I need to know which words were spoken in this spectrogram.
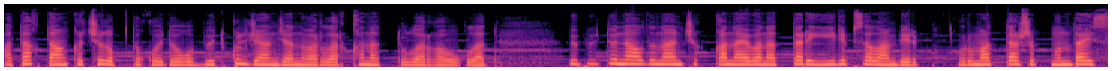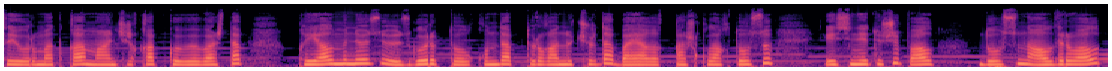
атак даңкы чыгып токойдогу бүткүл жан жаныбарлар канаттууларга угулат. Үпүптүн алдынан чыккан айбанаттар ийилип салам берип урматташып мындай сый урматка манчыркап көбө баштап кыял мүнөзү өзгөрүп толкундап турган учурда баягы кашкулак досу эсине түшүп ал досун алдырып алып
